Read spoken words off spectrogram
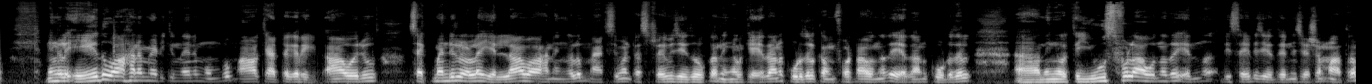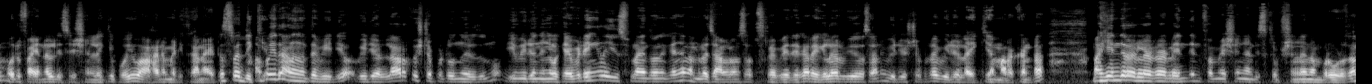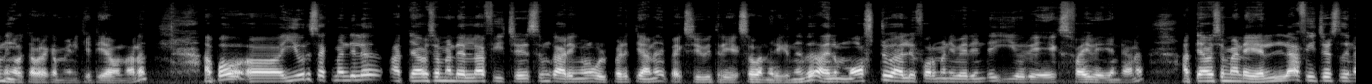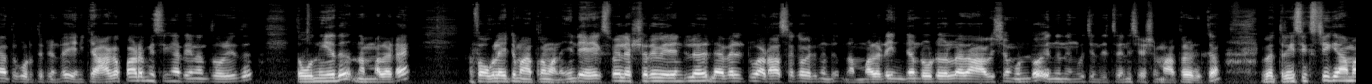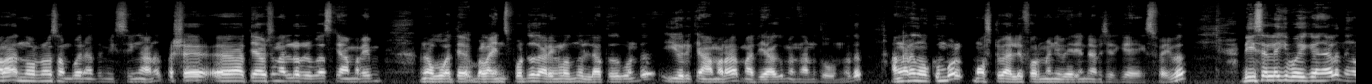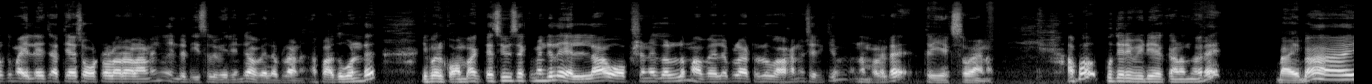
നിങ്ങൾ ഏത് വാഹനം മേടിക്കുന്നതിന് മുമ്പും ആ കാറ്റഗറി ആ ഒരു സെഗ്മെന്റിലുള്ള എല്ലാ വാഹനങ്ങളും മാക്സിമം ടെസ്റ്റ് ഡ്രൈവ് ചെയ്ത് നോക്കുക. നിങ്ങൾക്ക് ഏതാണ് കൂടുതൽ കംഫർട്ട് ആവുന്നത് ഏതാണ് കൂടുതൽ നിങ്ങൾക്ക് യൂസ്ഫുൾ ആവുന്നത് എന്ന് ഡിസൈഡ് ചെയ്തതിന് ശേഷം മാത്രം ഒരു ഫൈനൽ ഡിസിഷനിലേക്ക് പോയി വാഹനം എടുക്കാനായിട്ട് ശ്രദ്ധിക്കും അപ്പോൾ ഇതാണ് ഇന്നത്തെ വീഡിയോ വീഡിയോ എല്ലാവർക്കും ഇഷ്ടപ്പെട്ടു എന്ന് കരുതുന്നു. ഈ വീഡിയോ നിങ്ങൾക്ക് എവിടെയെങ്കിലും യൂസ്ഫുൾ ആയി തോന്നിക്കഴിഞ്ഞാൽ നമ്മുടെ ചാനൽ സബ്സ്ക്രൈബ് ചെയ്തേക്കുക. റെഗുലർ വ്യൂസ് ആണ്. വീഡിയോ ഇഷ്ടപ്പെട്ട വീഡിയോ ലൈക്ക് ചെയ്യാൻ മറക്കണ്ട. മഹീന്ദ്ര റിലേറ്റഡ് എന്ത് ഇൻഫർമേഷൻ ഞാൻ ഡിസ്ക്രിപ്ഷനിൽ നമ്പർ കൊടുക്കാം. നിങ്ങൾക്ക് അവരെ കമ്മ്യൂണിക്കേറ്റ് ചെയ്യാവുന്നതാണ് അപ്പോൾ ഈ ഒരു സെഗ്മെന്റിൽ അത്യാവശ്യം വേണ്ട എല്ലാ ഫീച്ചേഴ്സും കാര്യങ്ങളും ഉൾപ്പെടുത്തിയാണ് ഇപ്പോൾ X U V three X വന്നിരിക്കുന്നത്. അതിൽ most value for money variant ഈ ഒരു എ എക്സ് ഫൈവ് വേരിയന്റ് ആണ്. അത്യാവശ്യം വേണ്ട എല്ലാ ഫീച്ചേഴ്സും ഇതിനകത്ത് കൊടുത്തിട്ടുണ്ട്. എനിക്ക് ആകപ്പാടെ മിസ്സിംഗ് ആയിട്ട് ഇതിനകത്ത് തോന്നിയത് തോന്നിയത് നമ്മളുടെ ഫോഗ് ലൈറ്റ് മാത്രമാണ്. ഇതിന്റെ എക്സ് ഫൈവ് ലക്ഷറി വേരിയന്റിൽ ലെവൽ ടു അഡാസ് ഒക്കെ വരുന്നുണ്ട്. നമ്മളുടെ ഇന്ത്യൻ റോഡുകളിൽ അത് ആവശ്യമുണ്ടോ എന്ന് നിങ്ങൾ ചിന്തിച്ചതിന് ശേഷം മാത്രം എടുക്കുക. ഇപ്പൊ ത്രീ സിക്സ്റ്റി ക്യാമറ എന്ന് പറഞ്ഞ സംഭവം അതിനകത്ത് മിക്സിംഗ് ആണ്. പക്ഷേ അത്യാവശ്യം നല്ല റിവേഴ്സ് ക്യാമറയും നമുക്ക് ബ്ലൈൻഡ് സ്പോട്ട് കാര്യങ്ങളൊന്നും ഇല്ലാത്തത് കൊണ്ട് ഈ ഒരു ക്യാമറ മതിയാകും എന്നാണ് തോന്നുന്നത്. അങ്ങനെ നോക്കുമ്പോൾ most value for money variant ആണ് ശരിക്കും എക്സ് ഫൈവ് ഡീസലിലേക്ക് പോയി കഴിഞ്ഞാൽ നിങ്ങൾക്ക് മൈലേജ് അത്യാവശ്യം ഓട്ടോ ഉള്ള ഒരാളാണെങ്കിൽ ഇതിന്റെ ഡീസൽ വേരിയന്റ് അവൈലബിൾ ആണ്. അപ്പൊ അതുകൊണ്ട് ഇപ്പോൾ ഒരു കോമ്പാക്ട് എസ് യു സെഗ്മെന്റിൽ എല്ലാ ഓപ്ഷനുകളിലും അവൈലബിൾ ആയിട്ടൊരു വാഹനം ശരിക്കും നമ്മളുടെ ത്രീ എക്സോ ആണ്. അപ്പോൾ പുതിയൊരു വീഡിയോ കാണുന്നവരെ ബൈ ബൈ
